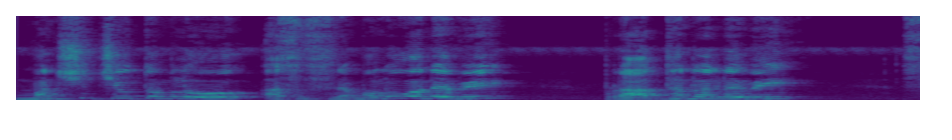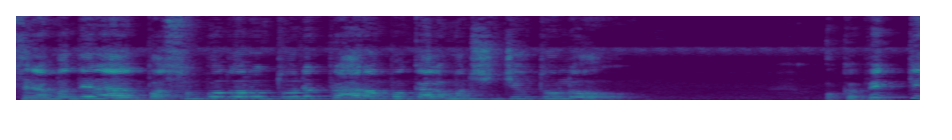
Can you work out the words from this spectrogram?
మనిషి జీవితంలో అసలు శ్రమలు అనేవి ప్రార్థన అనేవి శ్రమ దిన బసంపదూరంతోనే ప్రారంభం కాల మనిషి జీవితంలో. ఒక వ్యక్తి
